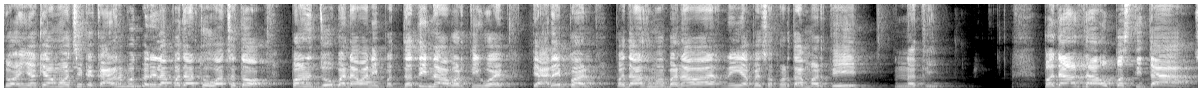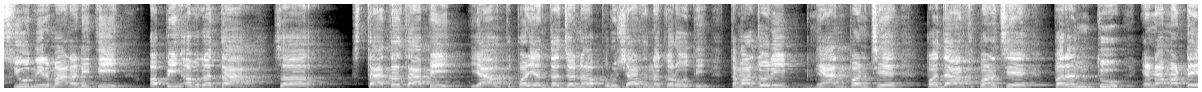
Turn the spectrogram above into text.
તો અહીંયા કહેવામાં છે કે કારણભૂત બનેલા પદાર્થો હોવા છતાં પણ જો બનાવવાની પદ્ધતિ ના આવડતી હોય, ત્યારે પણ પદાર્થમાં બનાવવાની આપણે સફળતા મળતી નથી. પદાર્થ ઉપસ્થિતા સ્યુ નિર્માણ રીતિ અપી અવગતા સ- સ્થાતથાપી યાવત પર્યંત જન પુરુષાર્થ ન કરોતી તમારી જોડી જ્ઞાન પણ છે પદાર્થ પણ છે પરંતુ એના માટે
